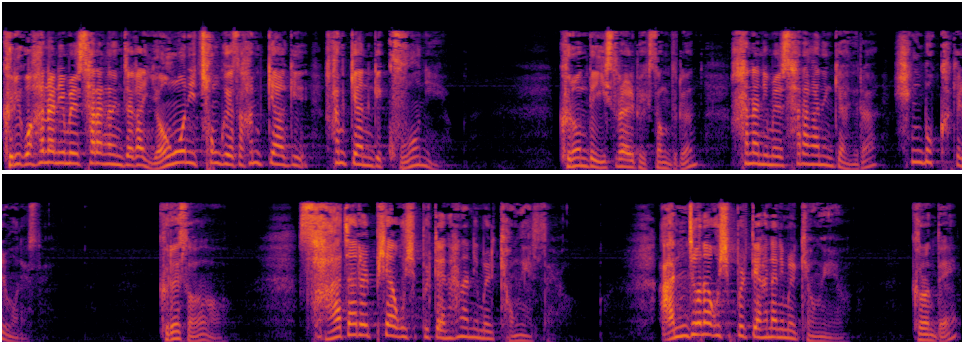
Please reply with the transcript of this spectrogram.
그리고 하나님을 사랑하는 자가 영원히 천국에서 함께하기, 함께하는 게 구원이에요. 그런데 이스라엘 백성들은 하나님을 사랑하는 게 아니라 행복하길 원했어요. 그래서 사자를 피하고 싶을 땐 하나님을 경외했어요. 안전하고 싶을 때 하나님을 경외해요. 그런데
